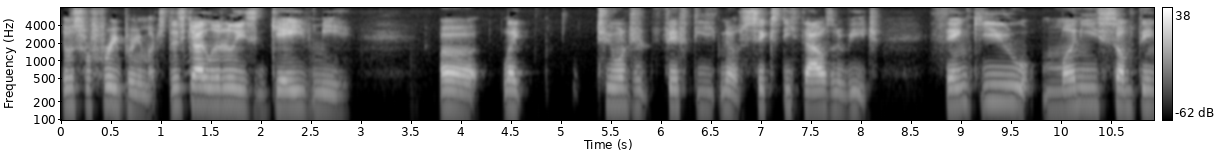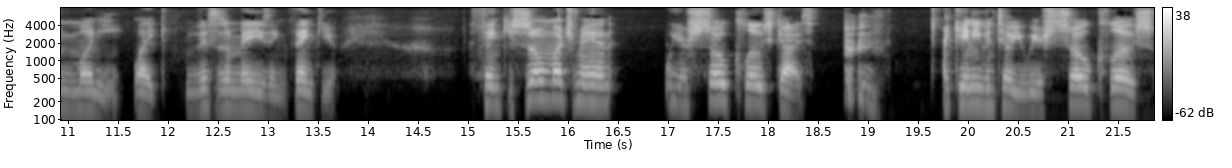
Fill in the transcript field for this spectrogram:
It was for free, pretty much. This guy literally gave me, uh, like 250, no, 60,000 of each. Thank you, money something money. Like, this is amazing. Thank you. Thank you so much, man. We are so close, guys. I can't even tell you. We are so close.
